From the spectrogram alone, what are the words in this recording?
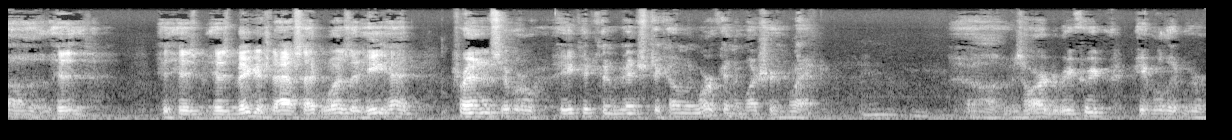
uh, his, his his biggest asset was that he had friends that were he could convince to come and work in the mushroom plant. Uh, it was hard to recruit people that were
